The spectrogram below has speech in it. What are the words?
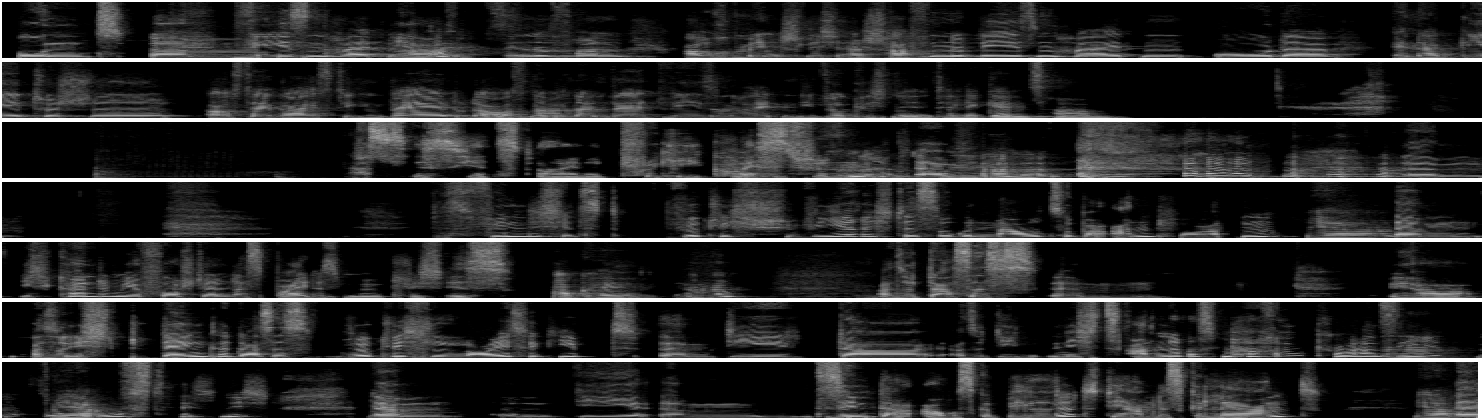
Und ähm, Wesenheiten, ja. aber im Sinne von auch menschlich erschaffene Wesenheiten oder energetische aus der geistigen Welt oder aus einer anderen Welt Wesenheiten, die wirklich eine Intelligenz haben. Das ist jetzt eine tricky question. Ähm, Ja, ne? ähm, das finde ich jetzt wirklich schwierig, das so genau zu beantworten. Ja, Ähm, ich könnte mir vorstellen, dass beides möglich ist. okay. Ja. Mhm. Also, dass es, ähm, ja, also ich denke, dass es wirklich Leute gibt, ähm, die da, also die nichts anderes machen quasi, Mhm. ne, so Ja, berufstechnisch. ja. Ähm, ähm, die ähm, sind da ausgebildet, die haben das Mhm. gelernt. Ja,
